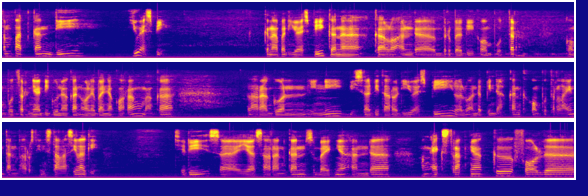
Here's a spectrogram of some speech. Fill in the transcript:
tempatkan di USB. Kenapa di USB? Karena kalau Anda berbagi komputer, komputernya digunakan oleh banyak orang, maka Laragon ini bisa ditaruh di USB, lalu Anda pindahkan ke komputer lain tanpa harus instalasi lagi. Jadi saya sarankan sebaiknya Anda mengekstraknya ke folder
